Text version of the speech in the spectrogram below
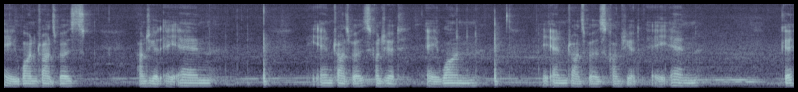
a1 transpose conjugate an, an transpose conjugate a1, an transpose conjugate an, okay?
